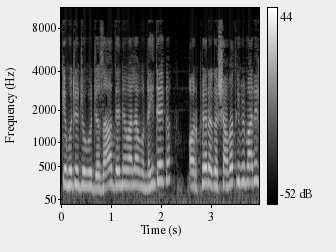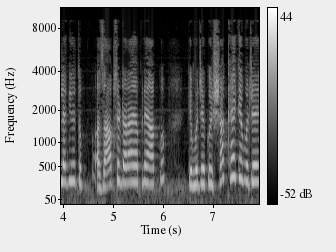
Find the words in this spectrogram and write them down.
کہ مجھے جو وہ جزا دینے والا ہے وہ نہیں دے گا؟ اور پھر اگر شہبت کی بیماری لگی ہوئی تو عذاب سے ڈرائے اپنے آپ کو کہ مجھے کوئی شک ہے کہ مجھے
